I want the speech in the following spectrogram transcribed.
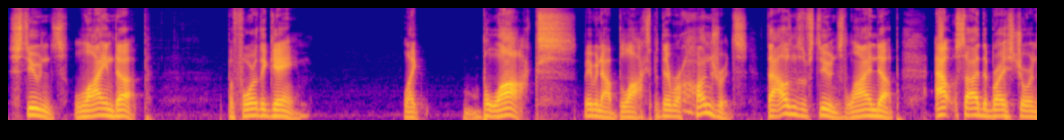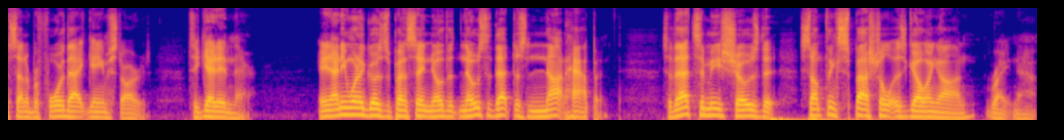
students lined up before the game, like blocks, maybe not blocks, but there were hundreds, thousands of students lined up outside the Bryce Jordan Center before that game started to get in there. And anyone who goes to Penn State know that knows that that does not happen. So that to me shows that something special is going on right now.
